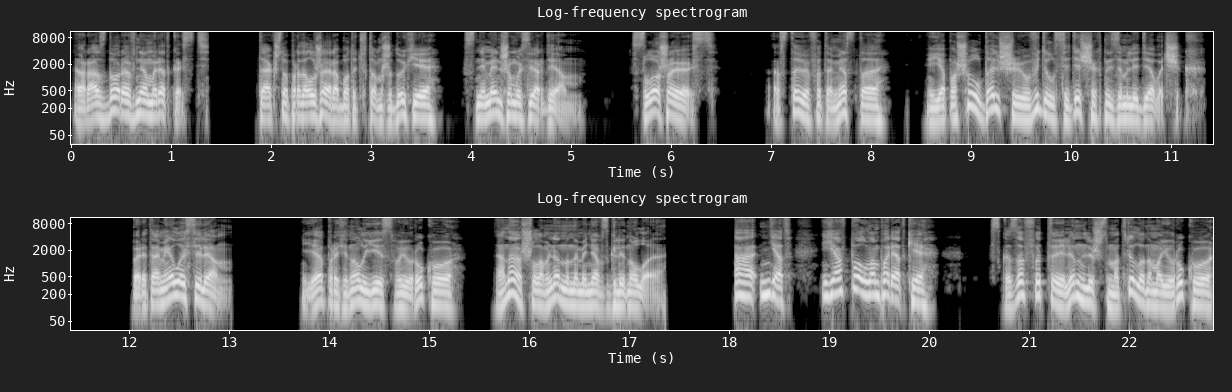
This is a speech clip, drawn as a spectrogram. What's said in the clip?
раздоры в нем редкость. Так что продолжай работать в том же духе, с не меньшим усердием. Слушаюсь. Оставив это место, я пошел дальше и увидел сидящих на земле девочек. «Притомила Селен?» Я протянул ей свою руку, она ошеломленно на меня взглянула. «А, нет, я в полном порядке. Сказав это, Элен лишь смотрела на мою руку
